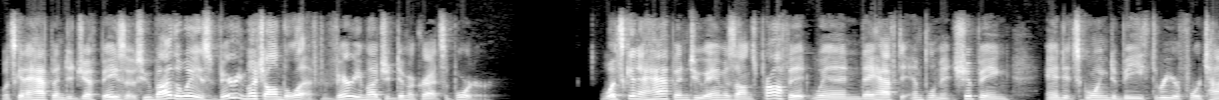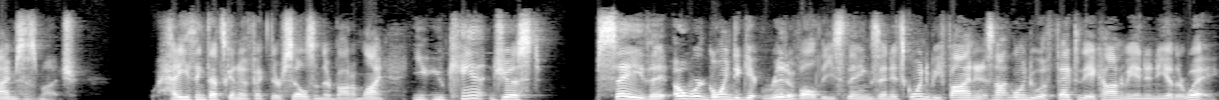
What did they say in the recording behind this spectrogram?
What's going to happen to Jeff Bezos, who, by the way, is very much on the left, very much a Democrat supporter? What's going to happen to Amazon's profit when they have to implement shipping and it's going to be three or four times as much? How do you think that's going to affect their sales and their bottom line? You, you can't just say that, oh, we're going to get rid of all these things and it's going to be fine and it's not going to affect the economy in any other way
